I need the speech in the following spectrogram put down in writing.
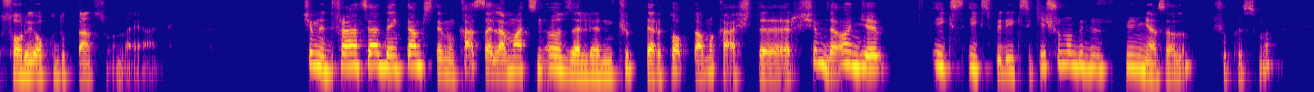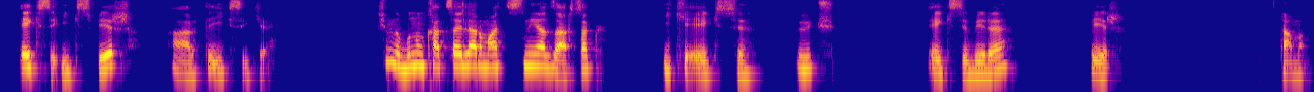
soruyu okuduktan sonra yani. Şimdi diferansiyel denklem sistemin katsayılar matrisin özlerinin küpleri toplamı kaçtır? Şimdi önce x, x1, x2 şunu bir düzgün yazalım şu kısmı. Eksi x1 artı x2. Şimdi bunun katsayılar matrisini yazarsak 2 eksi 3 eksi 1'e 1. Tamam.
